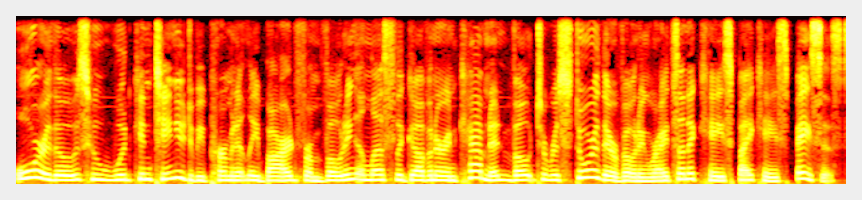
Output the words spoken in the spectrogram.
or those who would continue to be permanently barred from voting unless the governor and cabinet vote to restore their voting rights on a case by case basis.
